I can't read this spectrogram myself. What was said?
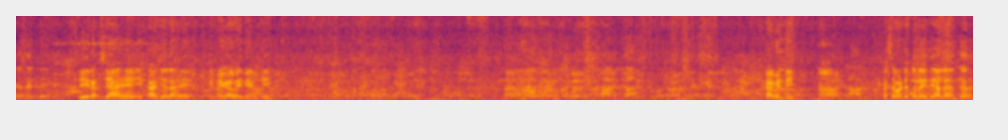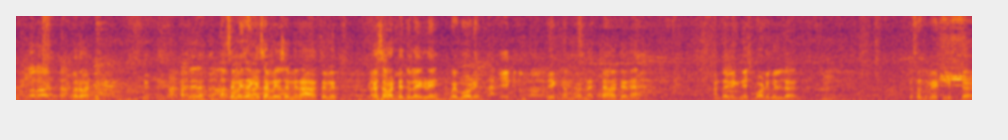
ही रक्षा आहे ही काजल आहे ही मेघा बहिणी आमची. काय म्हणते कसं वाटतं तुला इथे आल्यानंतर? बरं वाटतं बरं वाटतं आपल्याला समीर सांगे समीर समीर हां समीर. कसं वाटतं तुला इकडे वैभवडे एक नंबर. एक नंबर ना छान वाटतं ना? आमचा विघ्नेश बॉडी बिल्डर तसंच वेट लिफ्टर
